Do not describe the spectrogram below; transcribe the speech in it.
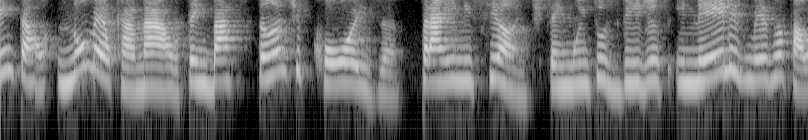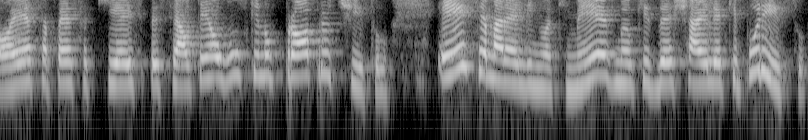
Então, no meu canal tem bastante coisa para iniciante. Tem muitos vídeos e neles mesmo eu falo, ó, essa peça aqui é especial. Tem alguns que no próprio título. Esse amarelinho aqui mesmo, eu quis deixar ele aqui por isso.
